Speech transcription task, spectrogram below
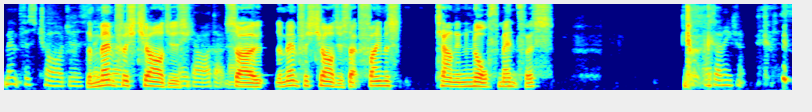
Memphis Chargers. The there you go. Memphis There Chargers. you go, I don't know. So the Memphis Chargers, that famous town in north, Memphis. I don't even.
